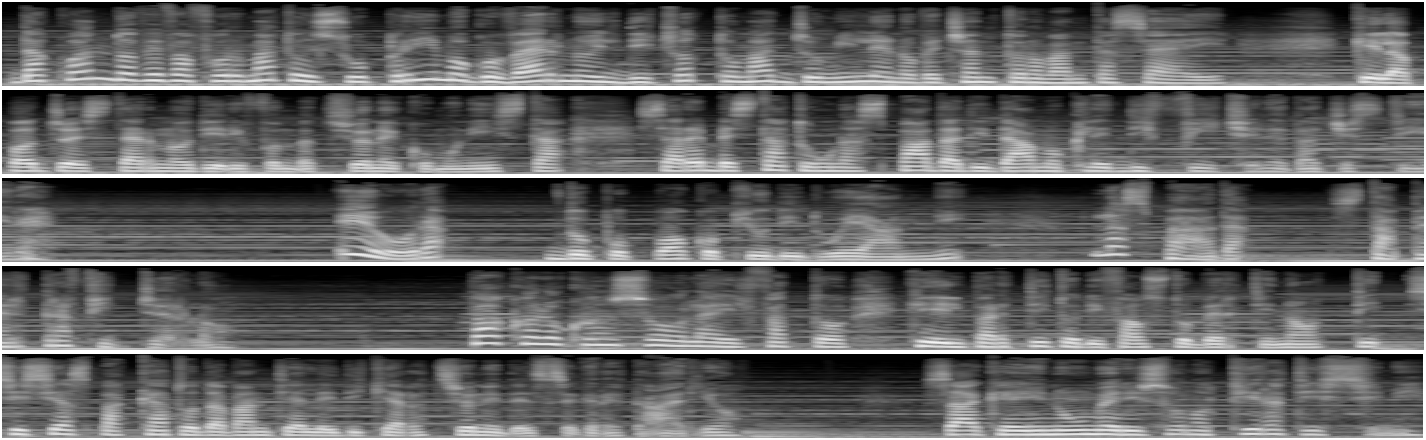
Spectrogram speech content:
da quando aveva formato il suo primo governo il 18 maggio 1996, che l'appoggio esterno di Rifondazione Comunista sarebbe stato una spada di Damocle difficile da gestire. E ora, dopo poco più di due anni, la spada sta per trafiggerlo. Poco lo consola il fatto che il partito di Fausto Bertinotti si sia spaccato davanti alle dichiarazioni del segretario. Sa che i numeri sono tiratissimi.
